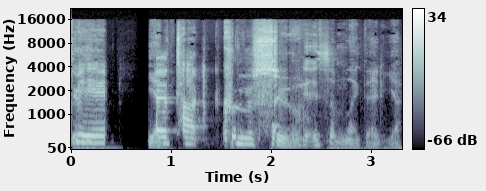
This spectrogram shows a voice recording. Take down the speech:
Yeah, Yeah. Takusu. It's something like that. Yeah.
